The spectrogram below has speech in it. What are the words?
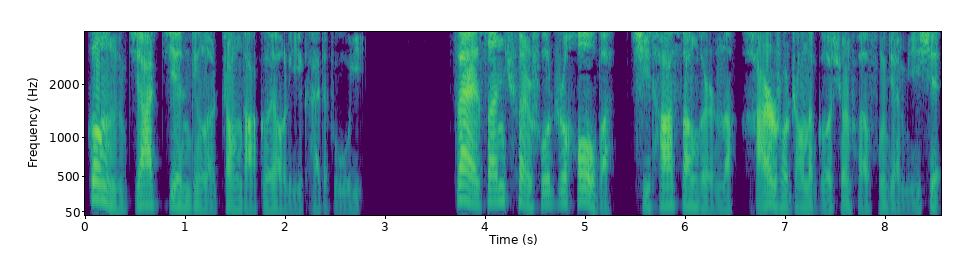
更加坚定了张大哥要离开的主意。再三劝说之后吧，其他三个人呢，还是说张大哥宣传封建迷信，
